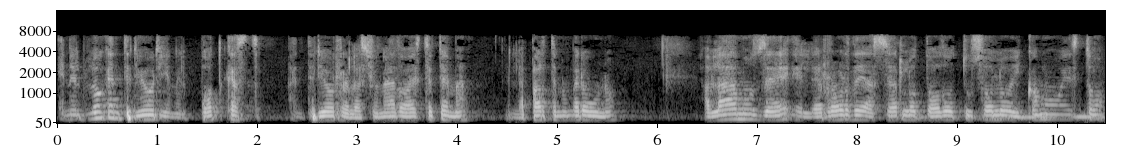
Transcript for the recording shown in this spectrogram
En el blog anterior y en el podcast anterior relacionado a este tema, en la parte número uno, hablábamos del el error de hacerlo todo tú solo y cómo esto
